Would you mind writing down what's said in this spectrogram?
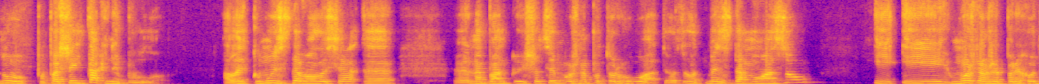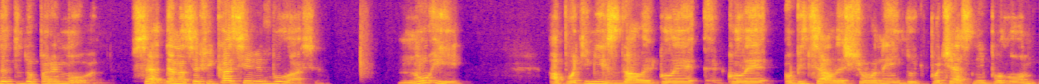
Ну, по-перше, і так не було. Але комусь здавалося е, е, на банку, що цим можна поторгувати. От, от ми здамо Азов, і, і можна вже переходити до перемовин. Все, денацифікація відбулася. Ну і. А потім їх здали, коли, коли обіцяли, що вони йдуть по чесний полон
